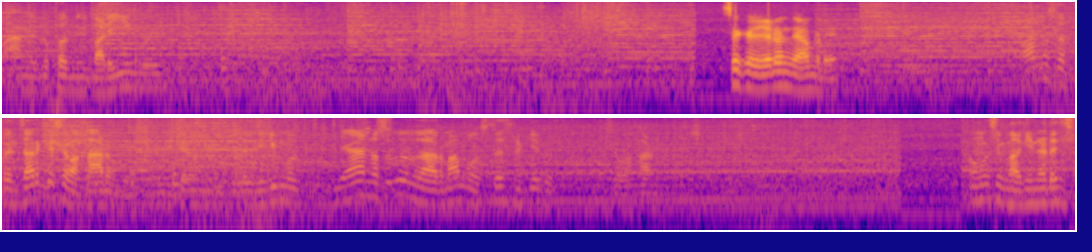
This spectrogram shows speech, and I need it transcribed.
No mames, Lupas Milmarín, güey. Se cayeron de hambre. Vamos a pensar que se bajaron, güey. Dijeron- Les dijimos, ya nosotros la armamos, ustedes tranquilos. Se bajaron. Vamos a imaginar eso.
